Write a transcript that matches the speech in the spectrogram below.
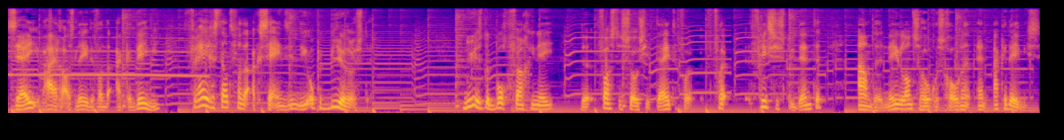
Zij waren als leden van de academie vrijgesteld van de accijnzen die op het bier rusten. Nu is de Bocht van Guinee de vaste sociëteit voor Friese studenten aan de Nederlandse hogescholen en academies.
